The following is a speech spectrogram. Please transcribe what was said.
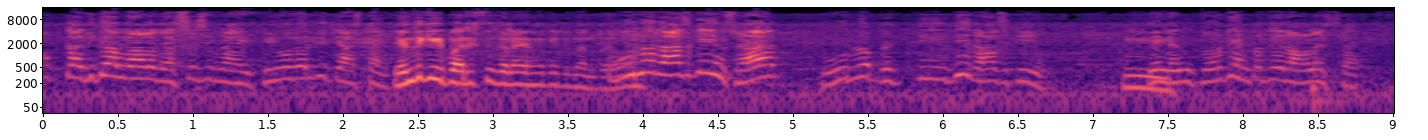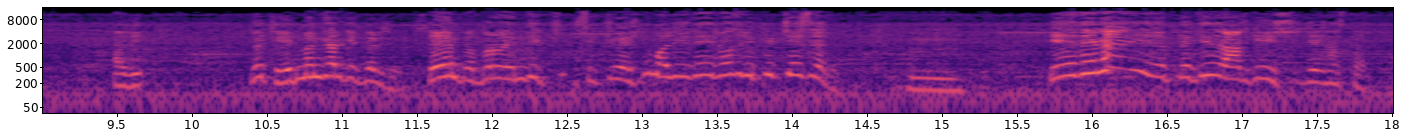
ఒక్క అధికారులు వాళ్ళకి ఎస్ఎస్సీ పీఓ గారికి చేస్తాను. ఎందుకు ఈ పరిస్థితి ఎలా ఎందుకు వచ్చిందంటారు ఊర్లో రాజకీయం సార్. ఊర్లో ప్రతిదీ రాజకీయం. నేను ఎంతవరకు ఎంటర్టైన్ అవ్వలేదు సార్. అది. చైర్మన్ గారికి తెలుసు. సేమ్ ఫిబ్రవరి ఎనిమిది సిచ్యువేషన్ మళ్ళీ ఇదే రోజు రిపీట్ చేశారు. ఏదైనా ప్రతిదీ రాజకీయ ఇష్యూ చేసేస్తారు.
